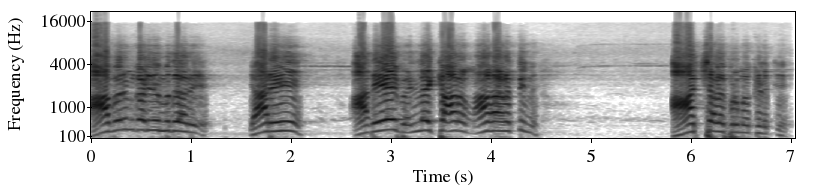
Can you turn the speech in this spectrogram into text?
அவரும் கடிதம் எழுதுறாரு. யாரு? அதே வெள்ளைக்கார மாகாணத்தின் ஆட்சியாளர் பெருமக்களுக்கு.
